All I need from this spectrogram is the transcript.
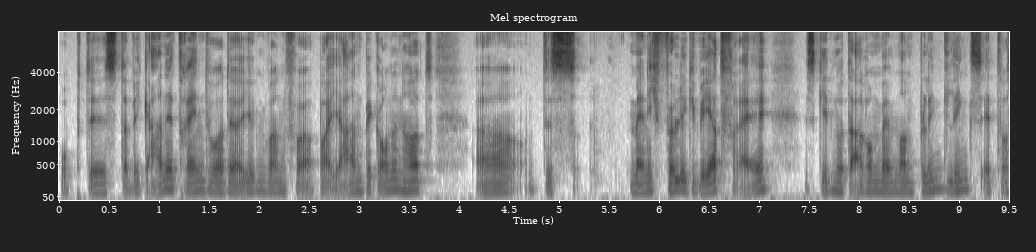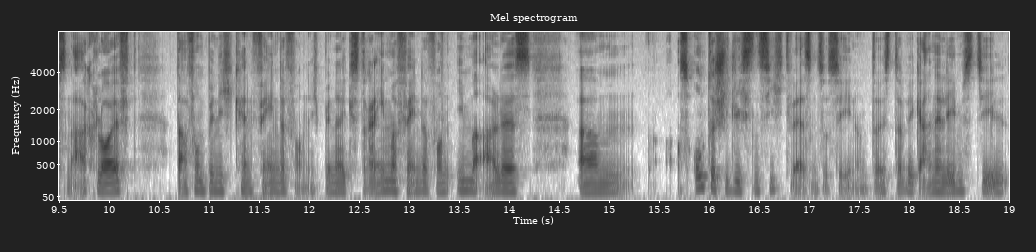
Ob das der vegane Trend war, der irgendwann vor ein paar Jahren begonnen hat, äh, das meine ich völlig wertfrei. Es geht nur darum, wenn man blindlings etwas nachläuft, davon bin ich kein Fan davon. Ich bin ein extremer Fan davon, immer alles ähm, aus unterschiedlichsten Sichtweisen zu sehen. Und da ist der vegane Lebensstil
